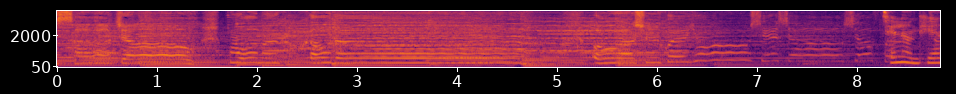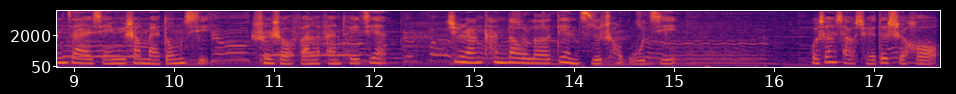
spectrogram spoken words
撒娇。我们好好的，偶尔是会有些小小。前两天在闲鱼上买东西，顺手翻了翻推荐，居然看到了电子宠物机。我上小学的时候，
